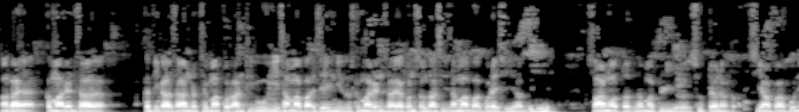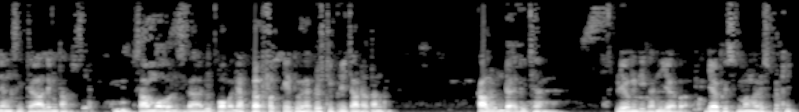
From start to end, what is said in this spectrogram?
Maka kemarin saya ketika saya terjemah Quran di UI sama Pak Zaini terus kemarin saya konsultasi sama Pak Quraisy ya itu saya ngotot sama beliau sudah lah Pak siapa pun yang sudah alim tafsir saya mohon sekali pokoknya bab itu harus diberi catatan kalau enggak itu jangan beliau ngendikan iya Pak ya Gus memang harus begitu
